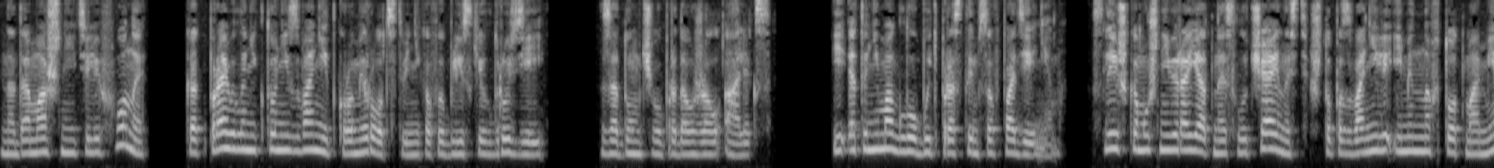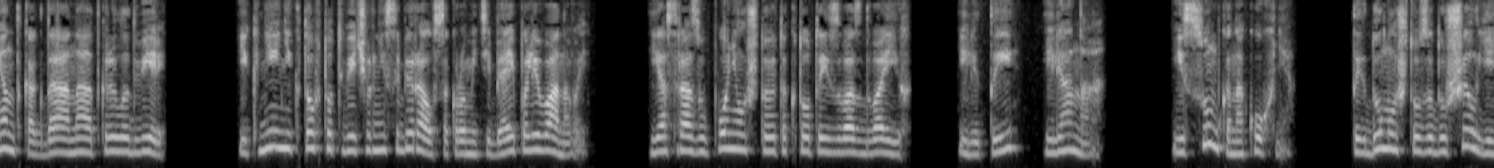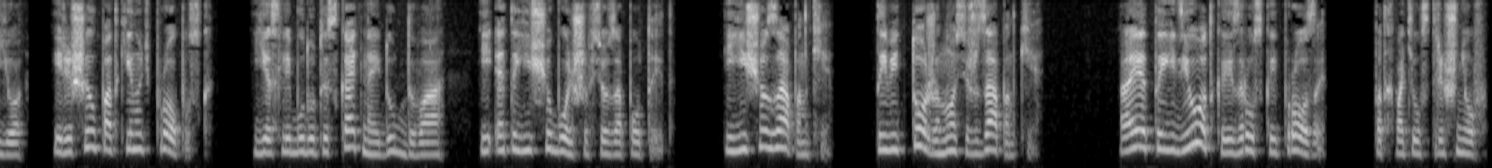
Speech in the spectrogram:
На домашние телефоны, как правило, никто не звонит, кроме родственников и близких друзей, задумчиво продолжал Алекс. И это не могло быть простым совпадением. Слишком уж невероятная случайность, что позвонили именно в тот момент, когда она открыла дверь. И к ней никто в тот вечер не собирался, кроме тебя и Поливановой. Я сразу понял, что это кто-то из вас двоих. Или ты, или она. И сумка на кухне. Ты думал, что задушил ее и решил подкинуть пропуск. Если будут искать, найдут два, и это еще больше все запутает. И еще запонки. Ты ведь тоже носишь запонки. А эта идиотка из русской прозы, подхватил Стришнев,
